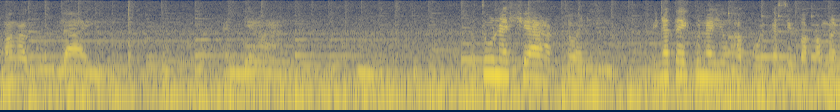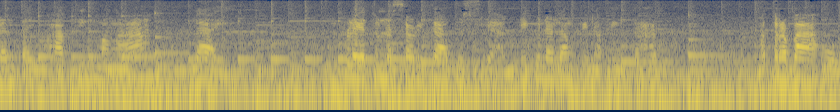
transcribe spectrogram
mga gulay. Ayan. Hmm. Luto na siya actually. Pinatay ko na yung apoy kasi baka malanta yung aking mga gulay. Kompleto na sa ricados yan. Hindi ko na lang pinakita at matrabaho.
